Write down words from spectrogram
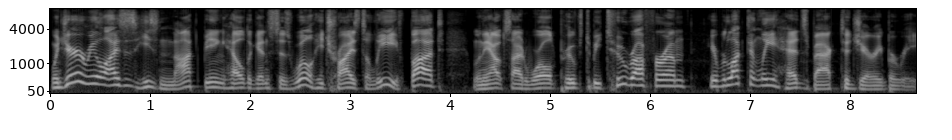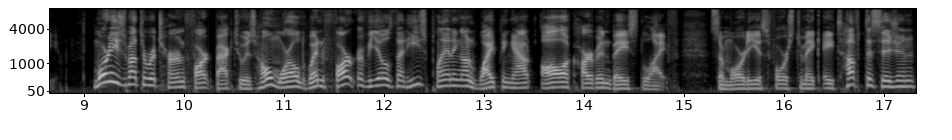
When Jerry realizes he's not being held against his will, he tries to leave, but when the outside world proves to be too rough for him, he reluctantly heads back to Jerryboree. Morty's about to return Fart back to his home world when Fart reveals that he's planning on wiping out all carbon based life. So Morty is forced to make a tough decision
